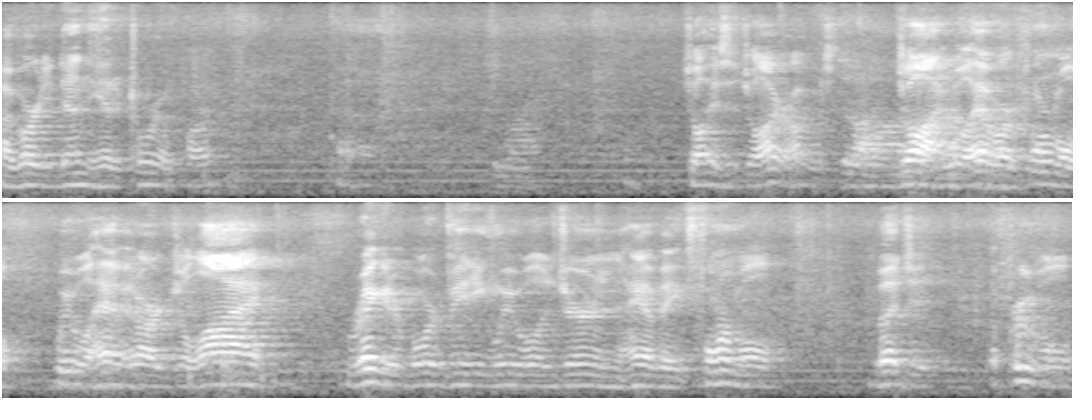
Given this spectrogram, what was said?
I've already done the editorial part. Uh, July, is it July or August? July, we'll have our formal, we will have at our July regular board meeting, we will adjourn and have a formal budget approval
